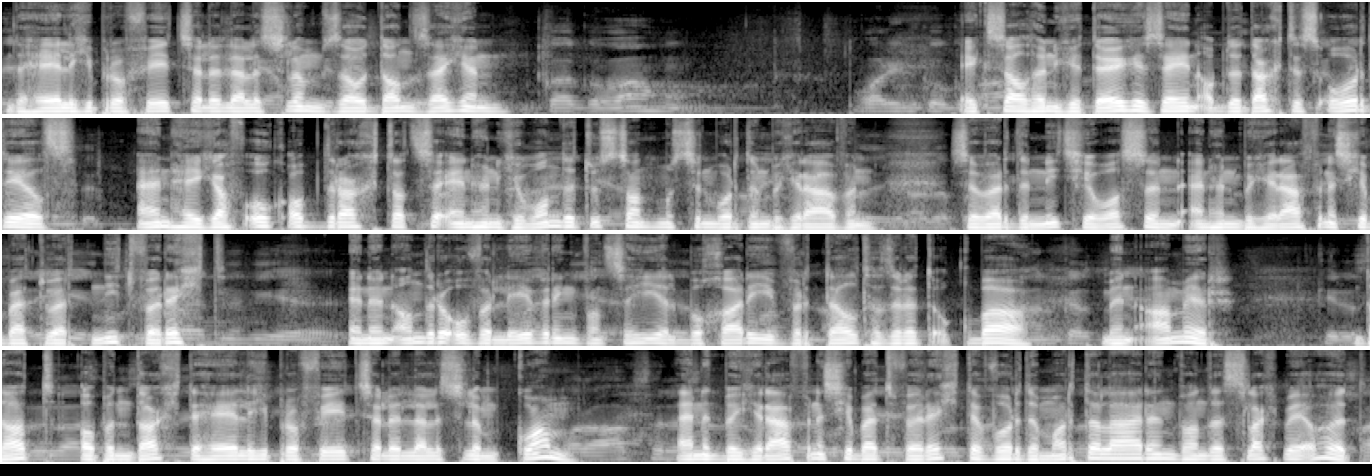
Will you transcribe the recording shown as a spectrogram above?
De heilige profeet sallam, zou dan zeggen: Ik zal hun getuige zijn op de dag des oordeels. En hij gaf ook opdracht dat ze in hun gewonde toestand moesten worden begraven. Ze werden niet gewassen en hun begrafenisgebed werd niet verricht. In een andere overlevering van Sahih al-Bukhari vertelt Hazrat Uqba bin Amir dat op een dag de heilige profeet sallallahu alaihi kwam en het begrafenisgebed verrichtte voor de martelaren van de slag bij Uhud.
